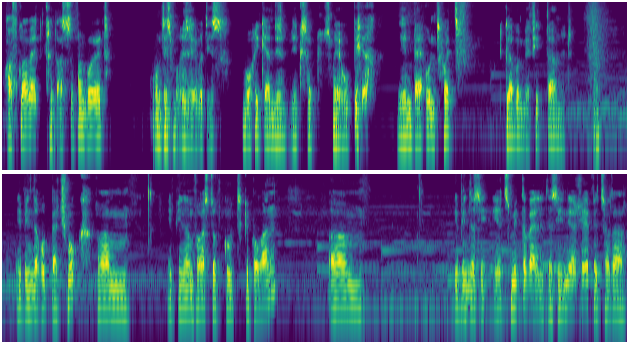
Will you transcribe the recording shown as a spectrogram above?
aufgearbeitet, können raus vom Wald. Und das mache ich selber, das mache ich gerne, das, wie gesagt, das ist mein Hobby nebenbei. Und halt, ich glaube, mein Fit auch nicht. Ich bin der Robert Schmuck, ähm, ich bin am Forsthof gut geboren. Ähm, ich bin das, jetzt mittlerweile der Seniorchef. Jetzt hat er,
